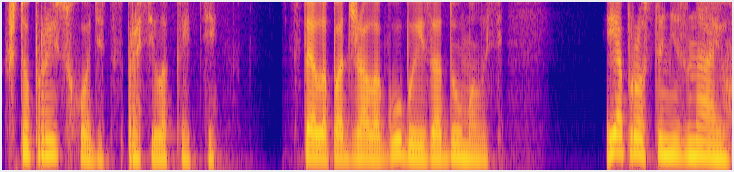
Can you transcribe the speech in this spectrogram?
что происходит? спросила Кэти. Стелла поджала губы и задумалась. Я просто не знаю.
